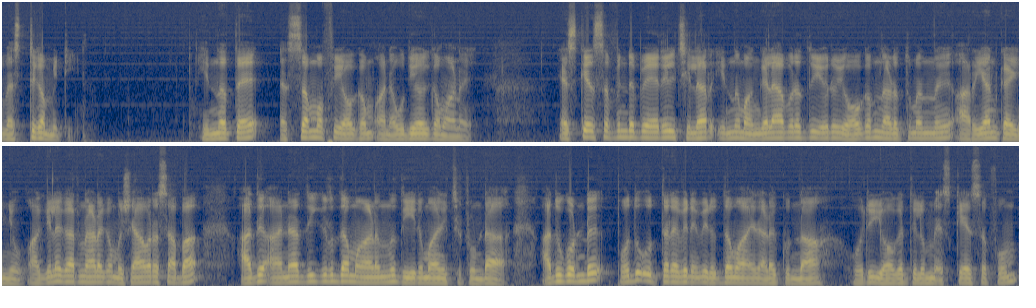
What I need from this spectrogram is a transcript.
west committee. ഇന്നത്തെ എസ് എം എഫ് യോഗം അനൗദ്യോഗികമാണ്. എസ് കെ എസ് എഫിന്റെ പേരിൽ ചിലർ ഇന്ന് മംഗലാപുരത്ത് ഒരു യോഗം നടത്തുമെന്ന് അറിയാൻ കഴിഞ്ഞു. അഖില കർണാടക മുഷാവറ സഭ അത് അനധികൃതമാണെന്ന് തീരുമാനിച്ചിട്ടുണ്ട്. അതുകൊണ്ട് പൊതു ഉത്തരവിന് വിരുദ്ധമായി നടക്കുന്ന ഒരു യോഗത്തിലും എസ് കെ എസ് എഫും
